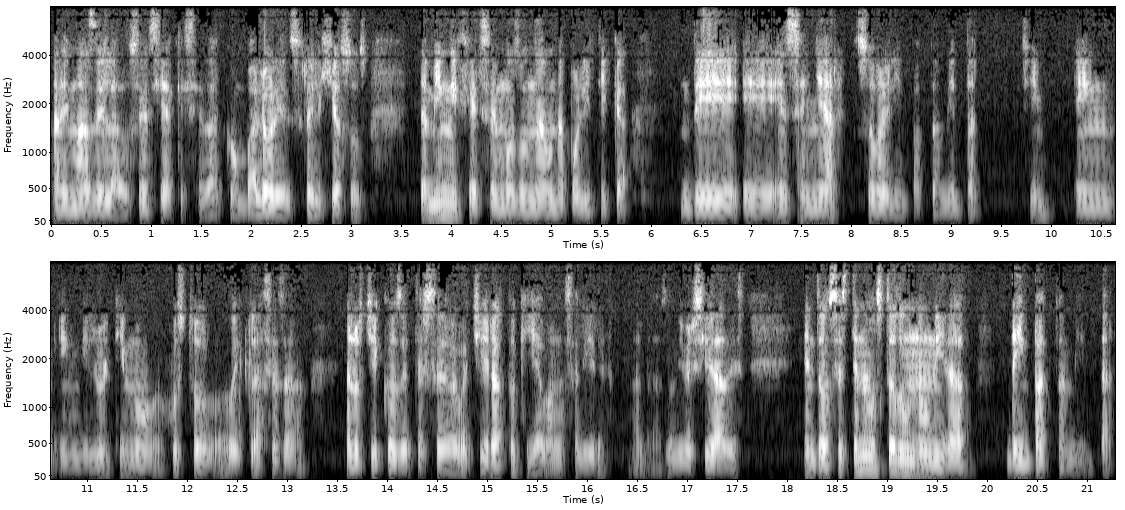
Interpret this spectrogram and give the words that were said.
Además de la docencia que se da con valores religiosos, también ejercemos una, una política de eh, enseñar sobre el impacto ambiental. ¿sí? En, en, el último, justo doy clases a, a, los chicos de tercero de bachillerato que ya van a salir a las universidades. Entonces tenemos toda una unidad de impacto ambiental.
